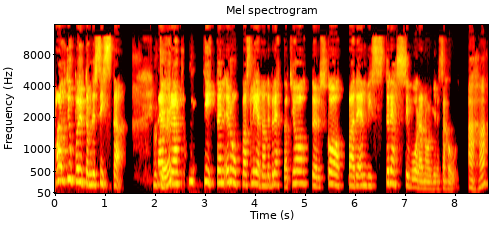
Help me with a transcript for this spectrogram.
alltihopa utom det sista. Okay. Därför att titeln Europas ledande berättarteater skapade en viss stress i vår organisation. Aha.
